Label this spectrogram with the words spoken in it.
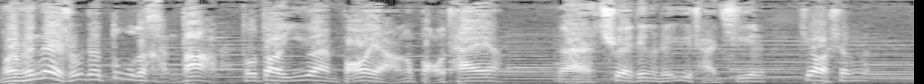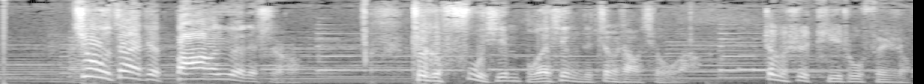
我说那时候这肚子很大了，都到医院保养保胎呀，呃，确定这预产期了，就要生了。就在这八个月的时候，这个负心薄幸的郑少秋啊，正式提出分手。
